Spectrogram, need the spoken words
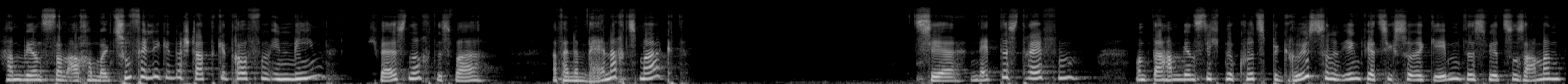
haben wir uns dann auch einmal zufällig in der Stadt getroffen, in Wien. Ich weiß noch, das war auf einem Weihnachtsmarkt. Sehr nettes Treffen, und da haben wir uns nicht nur kurz begrüßt, sondern irgendwie hat sich so ergeben, dass wir zusammen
